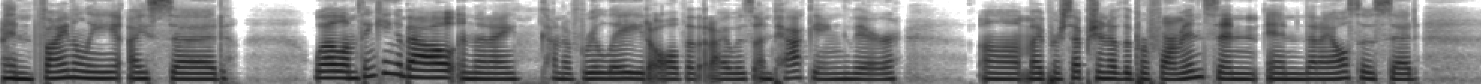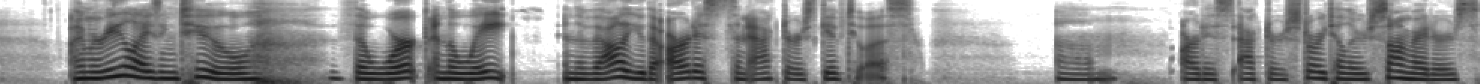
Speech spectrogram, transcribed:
and finally, I said, Well, I'm thinking about, and then I kind of relayed all that I was unpacking there. Uh, my perception of the performance, and and then I also said, I'm realizing too the work and the weight and the value that artists and actors give to us. Um, artists, actors, storytellers, songwriters,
